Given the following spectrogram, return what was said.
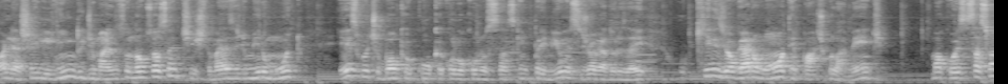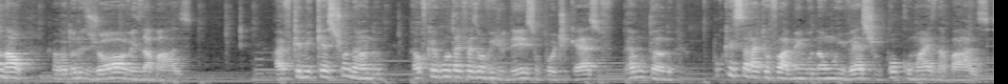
Olha, achei lindo demais. Não sou, não sou santista, mas admiro muito esse futebol que o Cuca colocou no Santos, que imprimiu esses jogadores aí. O que eles jogaram ontem, particularmente, uma coisa sensacional. Jogadores jovens da base. Aí eu fiquei me questionando. Aí eu fiquei com vontade de fazer um vídeo desse, um podcast, perguntando por que será que o Flamengo não investe um pouco mais na base?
